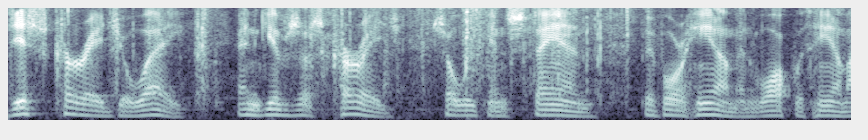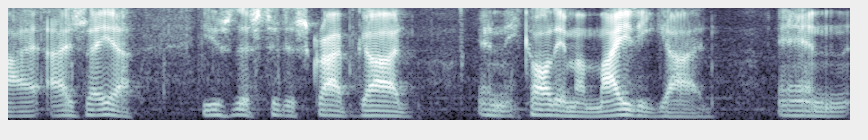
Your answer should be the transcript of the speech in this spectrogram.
discourage away and gives us courage so we can stand before Him and walk with Him. I, Isaiah used this to describe God, and he called Him a mighty God. And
